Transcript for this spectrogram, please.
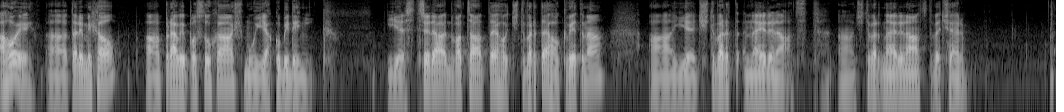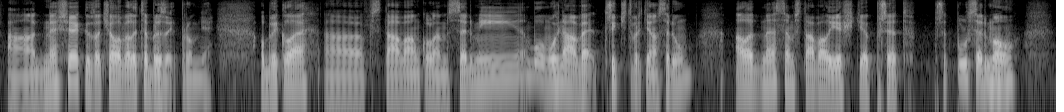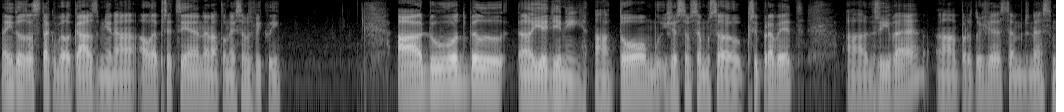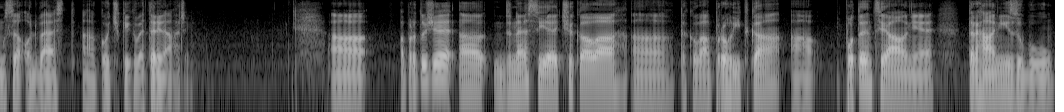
Ahoj, tady Michal a právě posloucháš můj Jakoby deník. Je středa 24. května a je čtvrt na jedenáct. Čtvrt na jedenáct večer. A dnešek začal velice brzy pro mě. Obvykle vstávám kolem sedmí, nebo možná ve tři čtvrtě na sedm, ale dnes jsem stával ještě před, před půl sedmou, Není to zase tak velká změna, ale přeci jen na to nejsem zvyklý. A důvod byl eh, jediný a to, že jsem se musel připravit a dříve, protože jsem dnes musel odvést kočky k veterináři. A, a protože dnes je čekala taková prohlídka a potenciálně trhání zubů,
